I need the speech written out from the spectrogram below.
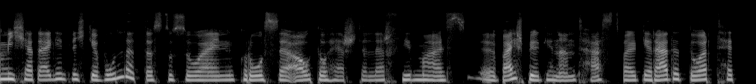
mich hat eigentlich gewundert, dass du so eine große Autoherstellerfirma als äh, Beispiel genannt hast, weil gerade dort hätte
